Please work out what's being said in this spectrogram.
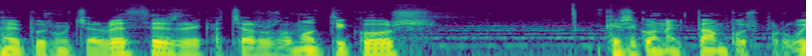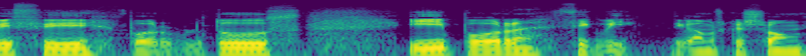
eh, pues muchas veces de cacharros domóticos, que se conectan pues por Wi-Fi, por Bluetooth y por Zigbee. Digamos que son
